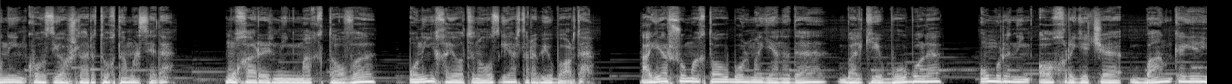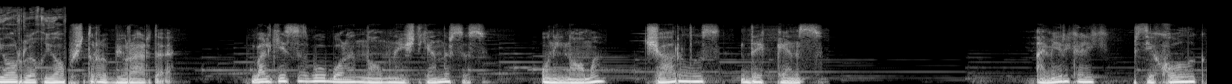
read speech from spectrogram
uning ko'z yoshlari to'xtamas edi. Muharrirning maqtovi uning hayotini o'zgartirib yubordi. Agar shu maqtov bo'lmaganida balki bu bola umrining oxirigacha bankaga yorliq yopishtirib yurardi. Balki siz bu bolani nomini eshitgandirsiz? Uning nomi charlz dekkens amerikalik psixolog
